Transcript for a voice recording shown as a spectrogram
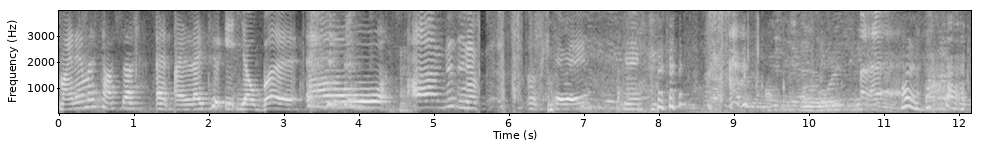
My name is Tasha, and I like to eat your butt. Oh, um, this is Okay, ready? What is that?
